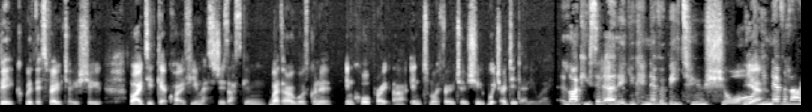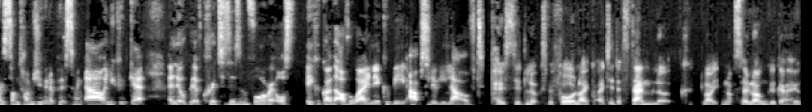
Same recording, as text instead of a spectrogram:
big with this photo shoot, but I did get quite a few messages asking whether I was going to incorporate that into my photo shoot, which I did anyway. Like you said earlier, you can never be too sure. Yeah. You never know. Sometimes you're going to put something out and you could get a little bit of criticism for it, or it could go the other way and it could be absolutely loved. posted looks before like i did a femme look like not so long ago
